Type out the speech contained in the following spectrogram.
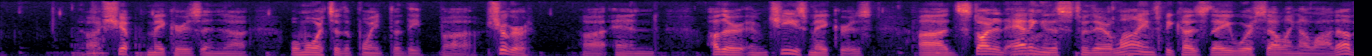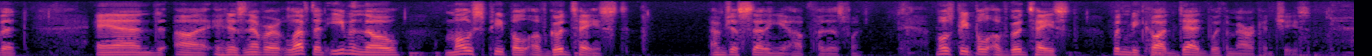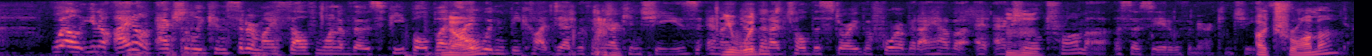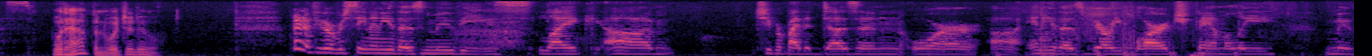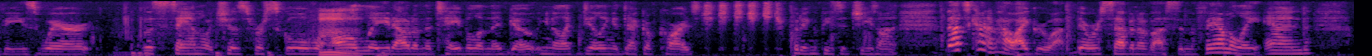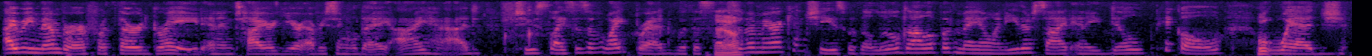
uh, ship makers and uh, well more to the point of the uh, sugar uh, and other um, cheese makers uh, started adding this to their lines because they were selling a lot of it, and uh, it has never left it. Even though most people of good taste, I'm just setting you up for this one. Most people of good taste wouldn't be caught dead with American cheese. Well, you know, I don't actually consider myself one of those people, but No? I wouldn't be caught dead with American cheese. And You I know wouldn't? that I've told this story before, but I have a, an actual trauma associated with American cheese. A trauma? yes. What happened? What'd you do? I don't know if you've ever seen any of those movies like um, Cheaper by the Dozen or uh, any of those very large family movies where the sandwiches for school were Mm. all laid out on the table and they'd go, you know, like dealing a deck of cards, putting a piece of cheese on it. That's kind of how I grew up. There were seven of us in the family and I remember for third grade, an entire year, every single day, I had two slices of white bread with a slice Yeah. of American cheese with a little dollop of mayo on either side and a dill pickle wedge.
